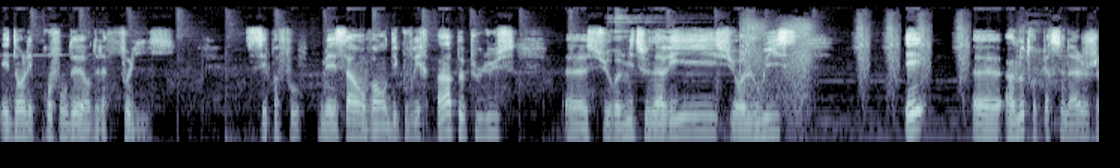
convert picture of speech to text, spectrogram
et dans les profondeurs de la folie. C'est pas faux, mais ça on va en découvrir un peu plus euh, sur Mitsunari, sur Louis et euh, un autre personnage.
